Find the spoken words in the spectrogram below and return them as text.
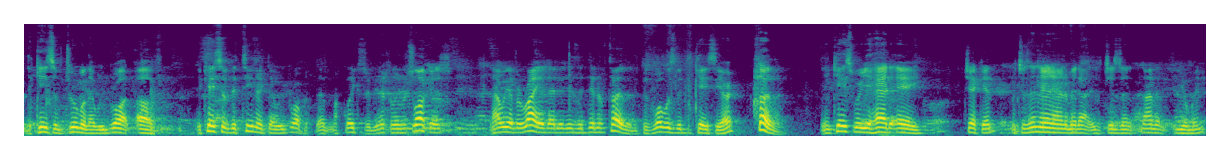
the case of truma that we brought of the case of the tinuk that we brought, the now we have a riot that it is a din of toilet because what was the case here? Toilet. In case where you had a chicken, which is an inanimate, which is a, not a human,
